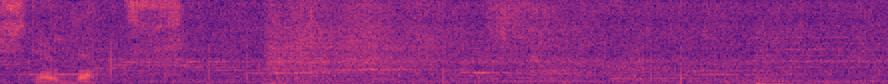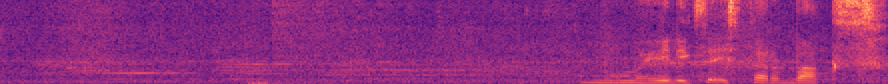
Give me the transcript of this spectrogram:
Starbucks. Mga mahilig sa Starbucks.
